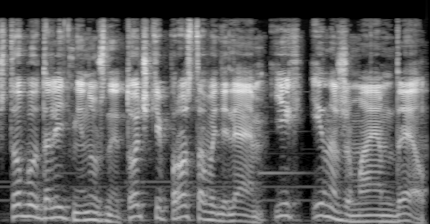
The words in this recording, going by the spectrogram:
Чтобы удалить ненужные точки, просто выделяем их и нажимаем Del.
